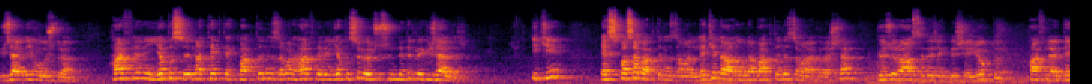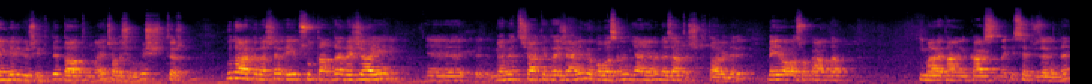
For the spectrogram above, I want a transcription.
Güzelliği oluşturan. Harflerin yapısına tek tek baktığınız zaman harflerin yapısı ölçüsündedir ve güzeldir. İki, espasa baktığınız zaman, leke dağılımına baktığınız zaman arkadaşlar gözü rahatsız edecek bir şey yoktur. Harfler dengeli bir şekilde dağıtılmaya çalışılmıştır. Bu da arkadaşlar Eyüp Sultan'da Recai, e, Mehmet Şakir Recai'nin ve babasının yan yana mezar taşı kitabeleri. Beybaba Sokağı'nda imarethanenin karşısındaki set üzerinde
